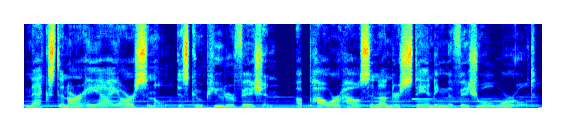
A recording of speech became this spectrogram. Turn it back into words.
Next in our AI arsenal is computer vision, a powerhouse in understanding the visual world.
